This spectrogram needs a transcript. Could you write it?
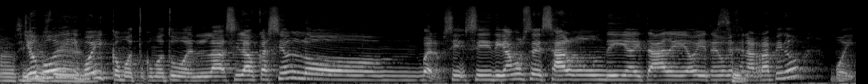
a Yo voy, de- voy como tú, como tú. En la, si la ocasión lo. Bueno, si, si digamos salgo un día y tal, y oye, tengo que Sí. cenar rápido, voy.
